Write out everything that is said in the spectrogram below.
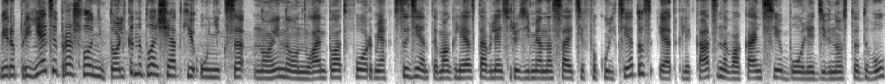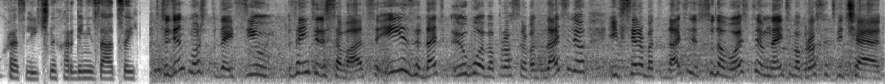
Мероприятие прошло не только на площадке Уникса, но и на онлайн-платформе. Студенты могли оставлять резюме на сайте факультетус и откликаться на вакансии более 92 различных организаций. Студент может подойти, заинтересоваться и задать любой вопрос работодателю, и все работодатели с удовольствием на эти вопросы отвечают.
